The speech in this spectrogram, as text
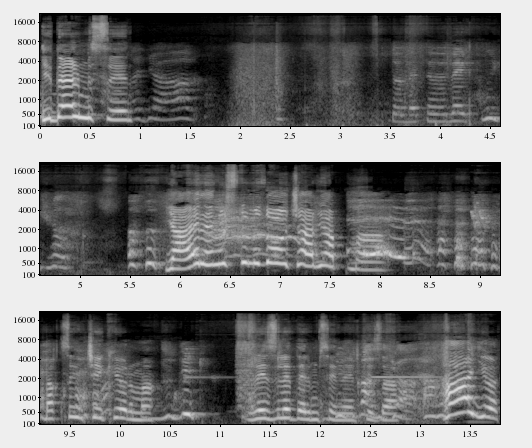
Gider misin? Ya Eren üstümüze uçar yapma. Bak seni çekiyorum ha. Rezil ederim seni herkese. Hayır.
